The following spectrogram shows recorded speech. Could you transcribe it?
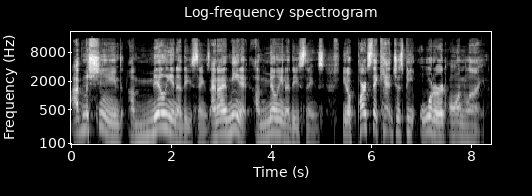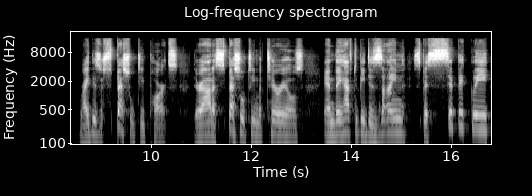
I've machined a million of these things, and I mean it, a million of these things. You know, parts that can't just be ordered online, right? These are specialty parts. They're out of specialty materials, and they have to be designed specifically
